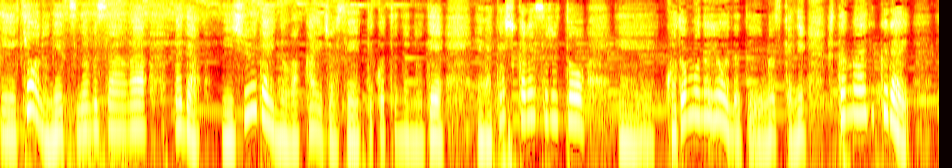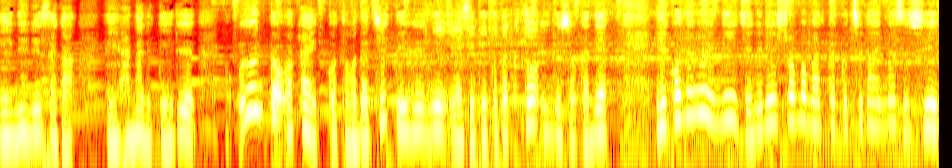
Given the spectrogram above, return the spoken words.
え今日のね、つのぶさんはまだ20代の若い女性ってことなので、え私からすると、え子供のようなと言いますかね、二回りくらい、え年齢差が、え離れている、うんと若いお友達っていう風に言わせていただくといいんでしょうかね。えこんな風にジェネレーションも全く違いますし、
